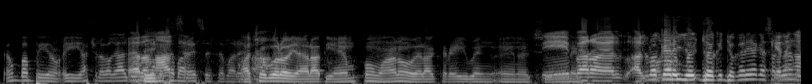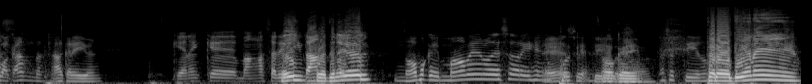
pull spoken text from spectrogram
Es un vampiro. Y Hacho le va a quedar Pero Jared no Leto, se parece, se parece. Hacho, pero ya era tiempo, mano, ver a Craven en el Sí, cine. pero el, Yo, quería, yo, yo, yo quería que saliera en hacer- Wakanda a Kraven. Quieren que van a salir Ey, tanto. porque tiene que ver. No, porque más o menos de ese origen. Ese porque, estilo, Ok. Ese estilo. Pero tiene.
